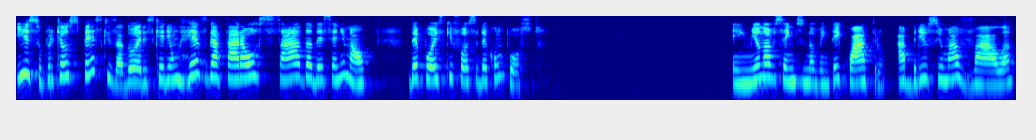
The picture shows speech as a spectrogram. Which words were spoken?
Isso porque os pesquisadores queriam resgatar a ossada desse animal depois que fosse decomposto. Em 1994, abriu-se uma vala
